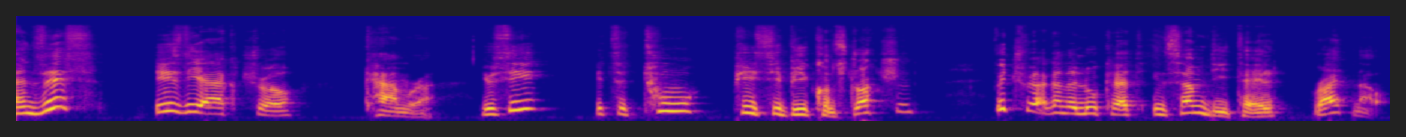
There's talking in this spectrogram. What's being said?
And this is the actual camera. You see, it's a two PCB construction, which we are going to look at in some detail right now.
